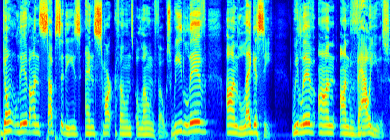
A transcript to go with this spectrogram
don't live on subsidies and smartphones alone, folks. We live on legacy. We live on, on values.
